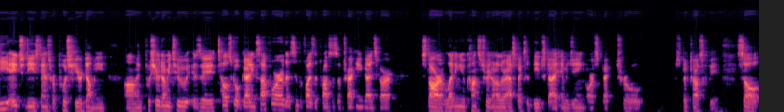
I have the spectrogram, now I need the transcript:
PHD stands for Push Here Dummy. Um, and Push Here Dummy 2 is a telescope guiding software that simplifies the process of tracking a guide star star, letting you concentrate on other aspects of deep sky imaging or spectro spectroscopy. So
